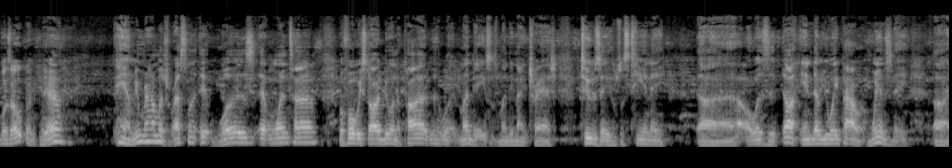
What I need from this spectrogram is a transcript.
was open. Yeah. Damn, you remember how much wrestling it was at one time before we started doing the pod? What Mondays was Monday Night Trash, Tuesdays was TNA, uh, or was it uh, NWA Power? Wednesday, uh,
